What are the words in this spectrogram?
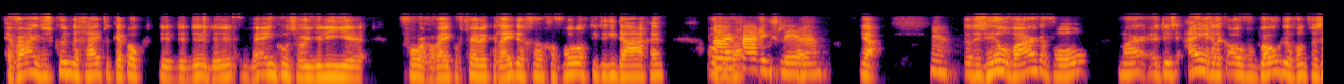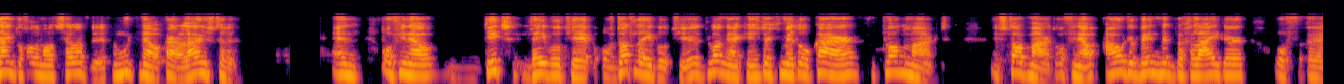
ervaringsdeskundigheid, ik heb ook de, de, de, de bijeenkomst van jullie vorige week of twee weken geleden gevolgd, die drie dagen. Oh, ervaringsleren. Ja. ja, dat is heel waardevol. Maar het is eigenlijk overbodig, want we zijn toch allemaal hetzelfde. We moeten naar elkaar luisteren. En of je nou dit labeltje hebt of dat labeltje, het belangrijke is dat je met elkaar een plan maakt. Een stap maakt. Of je nou ouder bent met begeleider of uh,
